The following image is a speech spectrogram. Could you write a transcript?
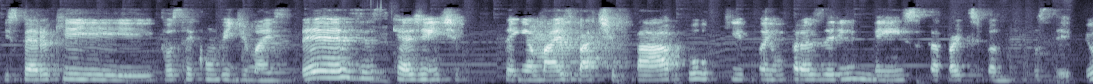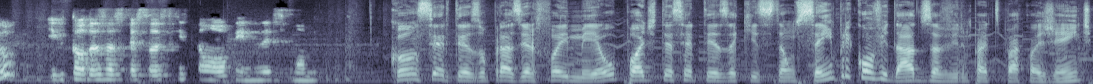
espero que você convide mais vezes, que a gente tenha mais bate-papo, que foi um prazer imenso estar participando com você, viu? E todas as pessoas que estão ouvindo nesse momento. Com certeza, o prazer foi meu. Pode ter certeza que estão sempre convidados a virem participar com a gente.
